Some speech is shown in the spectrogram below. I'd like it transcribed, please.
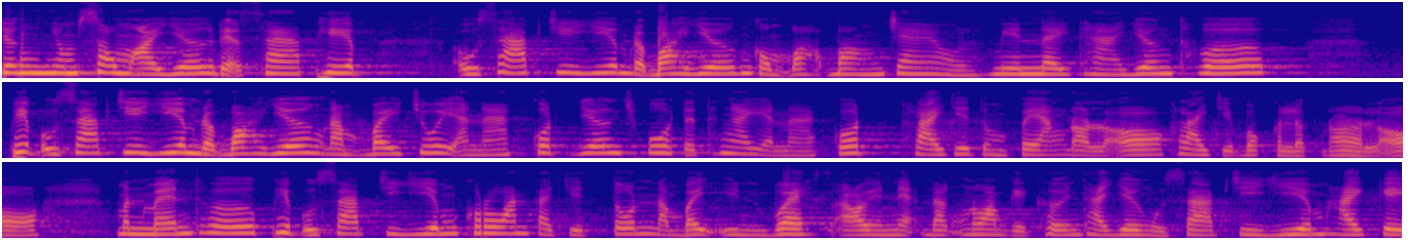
ចឹងខ្ញុំសូមឲ្យយើងរក្សាភាពឧស្សាហ៍ព្យាយាមរបស់យើងកុំបោះបង់ចោលមានន័យថាយើងធ្វើ ភាពឧស្សាហ៍ព្យាយាមរបស់យើងដើម្បីជួយអនាគតយើងឆ្ពោះទៅថ្ងៃអនាគតខ្លាយជាទំពាំងដ៏ល្អខ្លាយជាបុគ្គលិកដ៏ល្អមិនមែនធ្វើភាពឧស្សាហ៍ព្យាយាមគ្រាន់តែជាទុនដើម្បី invest ឲ្យអ្នកដឹកនាំគេឃើញថាយើងឧស្សាហ៍ព្យាយាមហើយគេ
